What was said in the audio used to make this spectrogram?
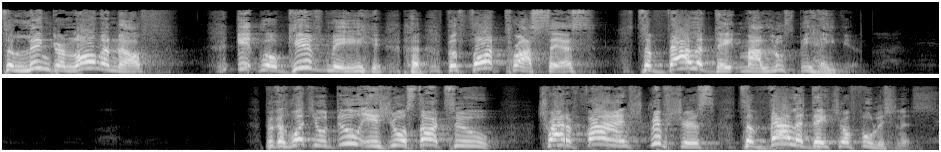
to linger long enough, it will give me the thought process to validate my loose behavior. Because what you'll do is you'll start to try to find scriptures to validate your foolishness.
